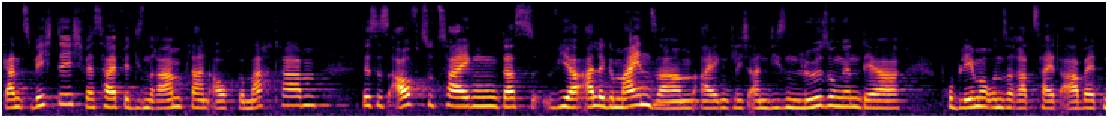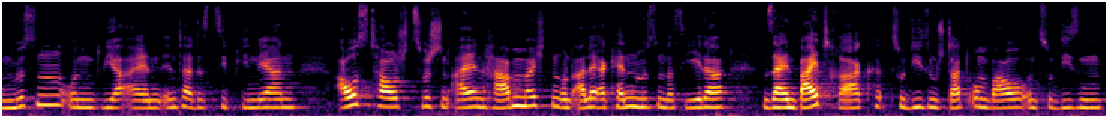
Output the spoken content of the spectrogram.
Ganz wichtig, weshalb wir diesen Rahmenplan auch gemacht haben, ist es aufzuzeigen, dass wir alle gemeinsam eigentlich an diesen Lösungen der Probleme unserer Zeit arbeiten müssen und wir einen interdisziplinären Austausch zwischen allen haben möchten und alle erkennen müssen, dass jeder seinen Beitrag zu diesem Stadtumbau und zu diesen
